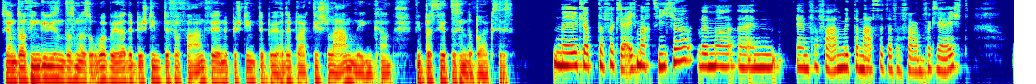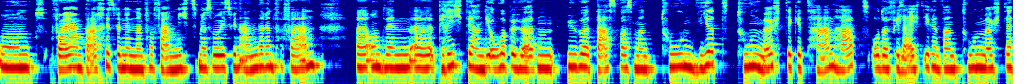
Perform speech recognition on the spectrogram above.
Sie haben darauf hingewiesen, dass man als Oberbehörde bestimmte Verfahren für eine bestimmte Behörde praktisch lahmlegen kann. Wie passiert das in der Praxis? Naja, ich glaube, der Vergleich macht sicher, wenn man ein, ein Verfahren mit der Masse der Verfahren vergleicht und Feuer am Dach ist, wenn in einem Verfahren nichts mehr so ist wie in anderen Verfahren, und wenn äh, Berichte an die Oberbehörden über das, was man tun wird, tun möchte, getan hat oder vielleicht irgendwann tun möchte,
